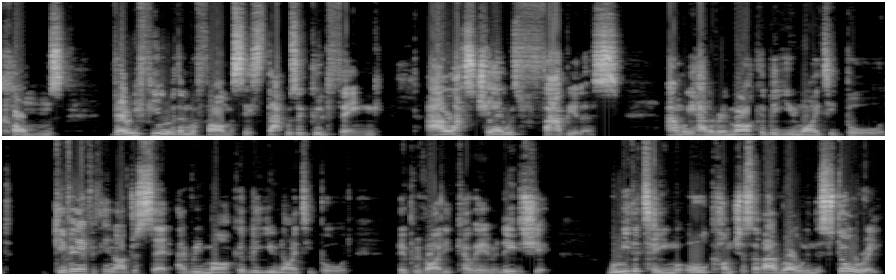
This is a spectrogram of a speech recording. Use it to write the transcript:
comms. Very few of them were pharmacists. That was a good thing. Our last chair was fabulous, and we had a remarkably united board given everything that I've just said, a remarkably united board who provided coherent leadership. We, the team, were all conscious of our role in the story.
